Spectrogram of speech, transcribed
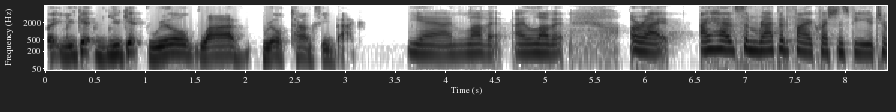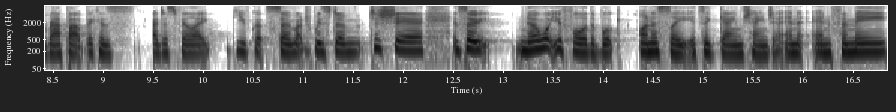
but you get you get real live, real time feedback. Yeah, I love it. I love it. All right. I have some rapid fire questions for you to wrap up because I just feel like you've got so much wisdom to share. And so know what you're for the book honestly it's a game changer and and for me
